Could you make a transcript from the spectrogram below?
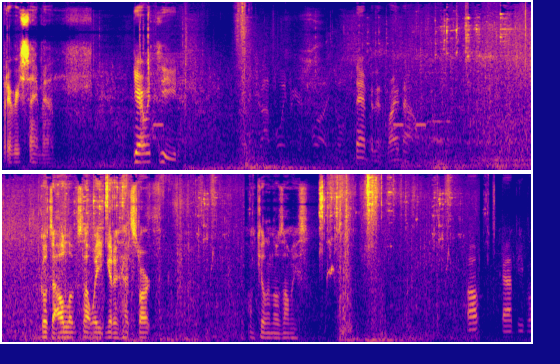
Whatever you say, man. Guaranteed. Stamping it right now. Go to Outlook so that way you can get a head start on killing those zombies. Oh, got people.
